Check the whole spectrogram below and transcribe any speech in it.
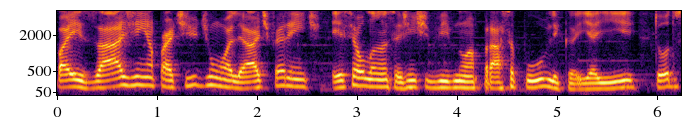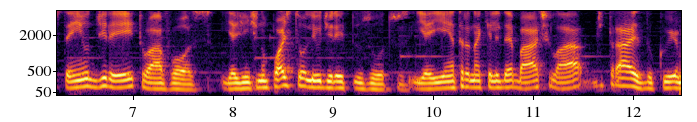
paisagem a partir de um olhar diferente. Esse é o lance. A gente vive numa praça pública e aí todos têm o direito à voz. E a gente não pode tolir o direito dos outros. E aí entra naquele debate lá de trás do queer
